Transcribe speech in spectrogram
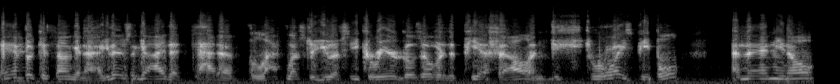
Impa Kasanganay. There's a guy that had a lackluster UFC career, goes over to the PFL and destroys people, and then you know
